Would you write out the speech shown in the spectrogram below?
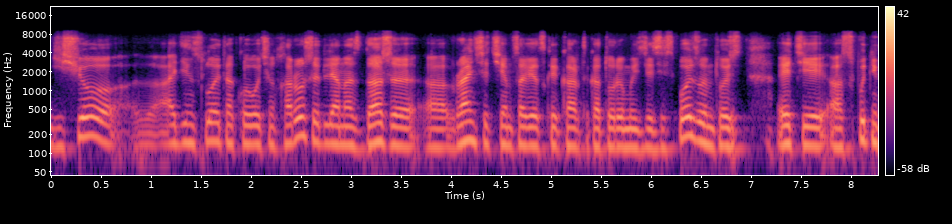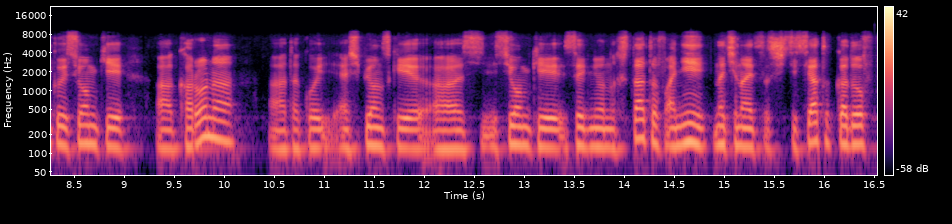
Еще э, один слой такой очень хороший для нас, даже э, раньше, чем советские карты, которые мы здесь используем. То есть эти э, спутниковые съемки э, Корона, э, такой э, шпионские э, съемки Соединенных Штатов, они начинаются с 60-х годов,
